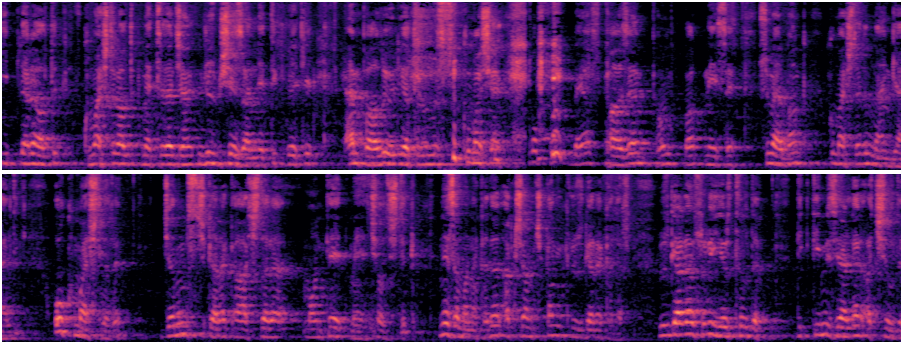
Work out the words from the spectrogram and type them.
İpleri aldık, kumaşları aldık metrelerce ucuz bir şey zannettik. Belki en pahalı ölü yatırımımız kumaş yani. Toplu beyaz pazen, pamuk bank neyse Sümerbank kumaşlarından geldik. O kumaşları canımız çıkarak ağaçlara monte etmeye çalıştık. Ne zamana kadar? Akşam çıkan ilk rüzgara kadar. Rüzgardan sonra yırtıldı. Diktiğimiz yerler açıldı.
